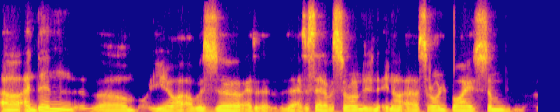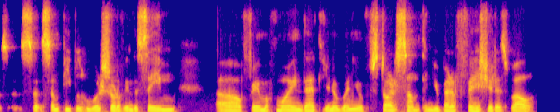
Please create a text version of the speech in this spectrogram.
Uh, and then, um, you know, I, was, uh, as, as, I said, I was surrounded in, in uh, surrounded by some some people who were sort of in the same uh, frame of mind that you know when you start something, you better finish it as well.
